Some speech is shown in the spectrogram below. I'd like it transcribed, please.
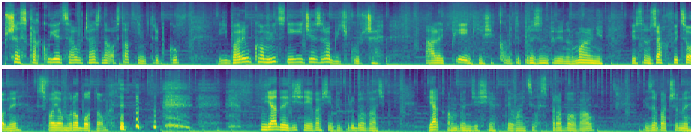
przeskakuje cały czas na ostatnim trybku i baryłką nic nie idzie zrobić, kurczę. Ale pięknie się, kurde, prezentuje normalnie. Jestem zachwycony swoją robotą. Jadę dzisiaj właśnie wypróbować, jak on będzie się ten łańcuch sprawował. I zobaczymy,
